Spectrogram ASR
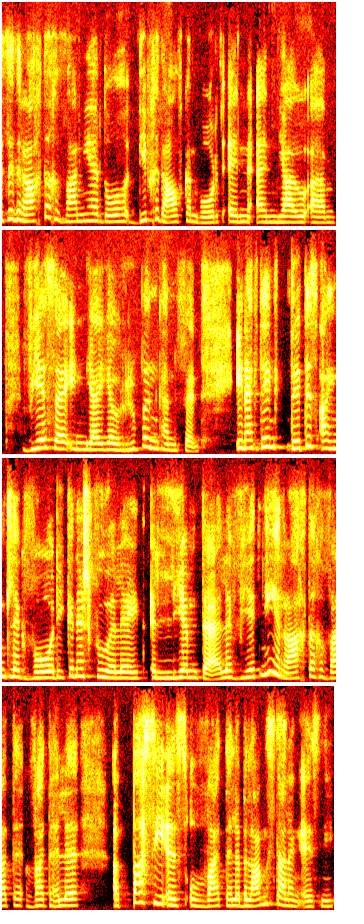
is dit regtig wanneer daar diep gedelf kan word in in jou ehm um, wese en jy jou roeping kan vind. En ek dink dit is eintlik waar die kinders voel hulle het 'n leemte. Hulle weet nie regtig wat wat hulle 'n passie is of wat hulle belangstelling is nie.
